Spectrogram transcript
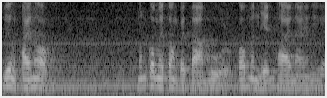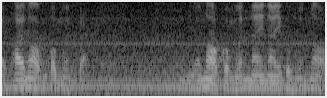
เรื่องภายนอก มันก็ไม่ต้องไปตามรู้เพราะมันเห็นภายในนี่แหละภายนอกมันก็เหมือนกันเนื้อนอกก็เหมือนในในก็เหมือนนอก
